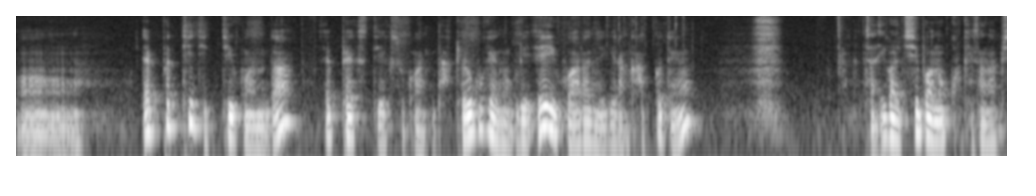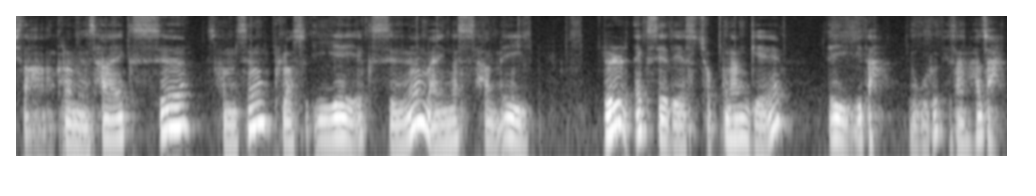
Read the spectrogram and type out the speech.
어, ft dt 구한다. fx dx 구한다. 결국에는 우리 a 구하라는 얘기랑 같거든요. 자, 이걸 집어넣고 계산합시다. 그러면 4x 3승 플러스 2ax 마이너스 3a를 x에 대해서 적분한 게 a이다. 요거를 계산하자.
